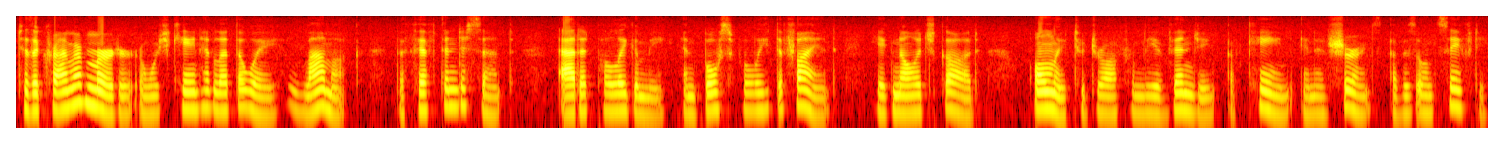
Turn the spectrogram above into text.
To the crime of murder in which Cain had led the way, Lamech, the fifth in descent, added polygamy, and boastfully defiant, he acknowledged God only to draw from the avenging of Cain an assurance of his own safety.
